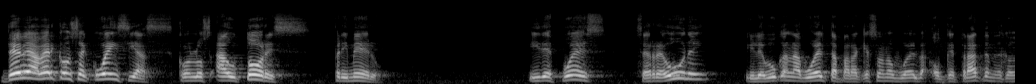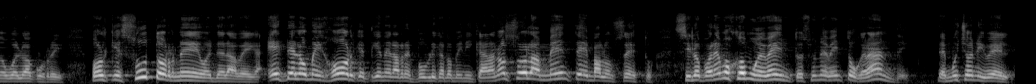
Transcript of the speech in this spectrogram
Debe haber consecuencias con los autores primero. Y después se reúnen y le buscan la vuelta para que eso no vuelva, o que traten de que no vuelva a ocurrir. Porque su torneo, el de La Vega, es de lo mejor que tiene la República Dominicana, no solamente en baloncesto. Si lo ponemos como evento, es un evento grande de mucho nivel,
